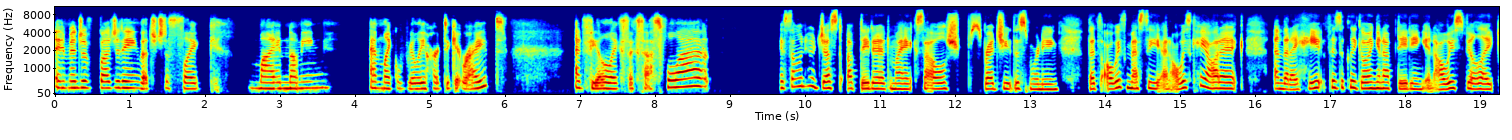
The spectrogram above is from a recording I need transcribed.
image of budgeting that's just like mind numbing and like really hard to get right and feel like successful at. As someone who just updated my Excel sh- spreadsheet this morning, that's always messy and always chaotic, and that I hate physically going and updating and always feel like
